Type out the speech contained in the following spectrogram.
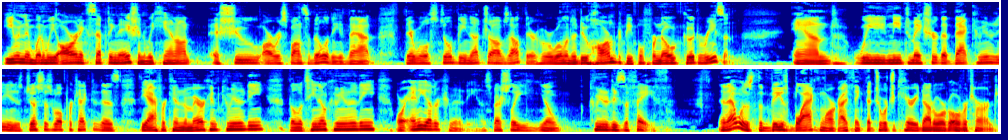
even when we are an accepting nation, we cannot eschew our responsibility that there will still be nut jobs out there who are willing to do harm to people for no good reason. And we need to make sure that that community is just as well protected as the African American community, the Latino community, or any other community, especially, you know, communities of faith. And that was the biggest black mark, I think, that GeorgiaCarry.org overturned,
